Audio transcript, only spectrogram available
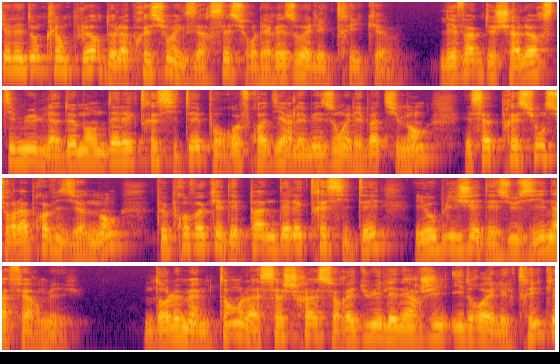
Quelle est donc l'ampleur de la pression exercée sur les réseaux électriques? Les vagues de chaleur stimulent la demande d'électricité pour refroidir les maisons et les bâtiments, et cette pression sur l'approvisionnement peut provoquer des pannes d'électricité et obliger des usines à fermer. Dans le même temps, la sécheresse réduit l'énergie hydroélectrique,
